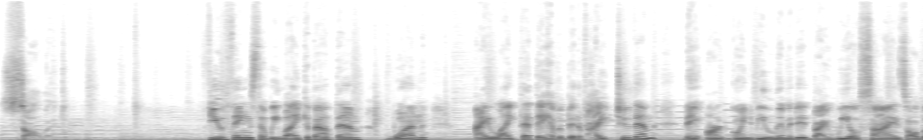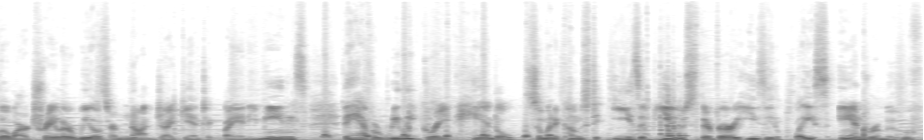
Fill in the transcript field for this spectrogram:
solid. Few things that we like about them. One, I like that they have a bit of height to them. They aren't going to be limited by wheel size, although our trailer wheels are not gigantic by any means. They have a really great handle, so when it comes to ease of use, they're very easy to place and remove.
